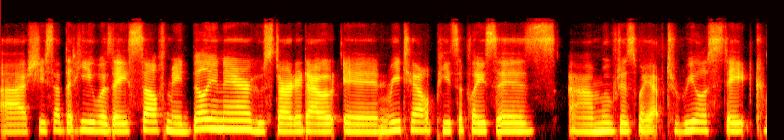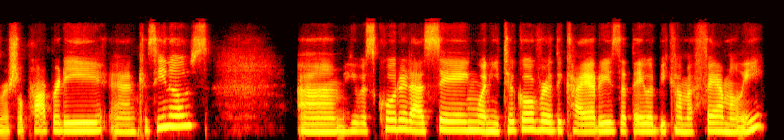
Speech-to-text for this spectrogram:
Uh, she said that he was a self made billionaire who started out in retail pizza places, uh, moved his way up to real estate, commercial property, and casinos. Um, he was quoted as saying when he took over the Coyotes that they would become a family.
